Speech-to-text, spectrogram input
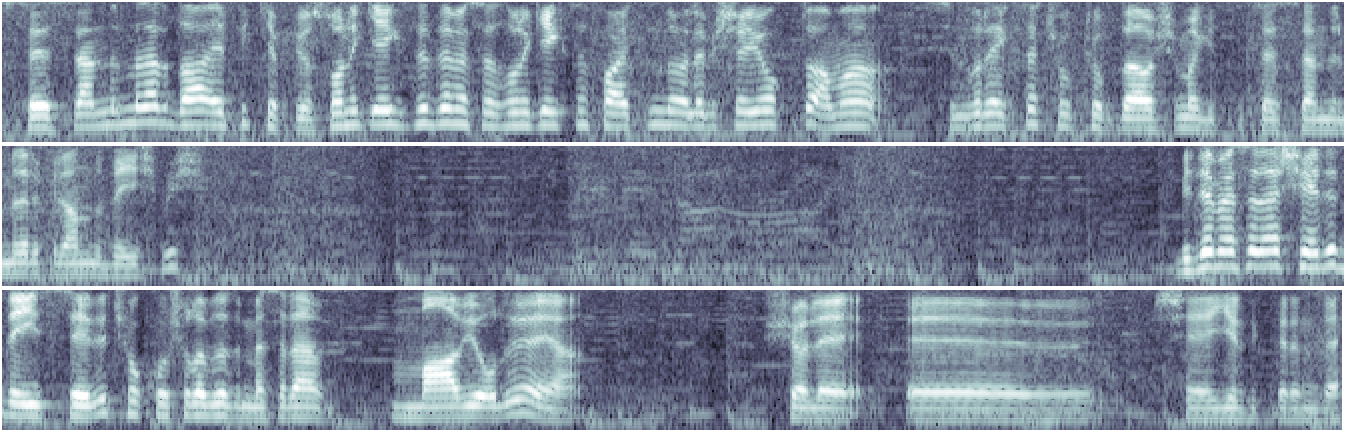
Seslendirmeler daha epik yapıyor. Sonic X'de mesela Sonic X'in fight'ında öyle bir şey yoktu ama Silver X'e çok çok daha hoşuma gitti. Seslendirmeleri falan da değişmiş. Bir de mesela şeyde değişseydi çok hoş olabilirdi. Mesela mavi oluyor ya. Şöyle ee, şeye girdiklerinde.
